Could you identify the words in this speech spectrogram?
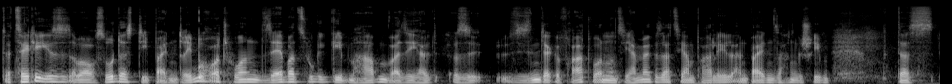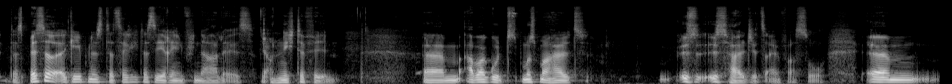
Tatsächlich ist es aber auch so, dass die beiden Drehbuchautoren selber zugegeben haben, weil sie halt, also sie sind ja gefragt worden und sie haben ja gesagt, sie haben parallel an beiden Sachen geschrieben, dass das bessere Ergebnis tatsächlich das Serienfinale ist ja. und nicht der Film. Ähm, aber gut, muss man halt, ist, ist halt jetzt einfach so. Ähm,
